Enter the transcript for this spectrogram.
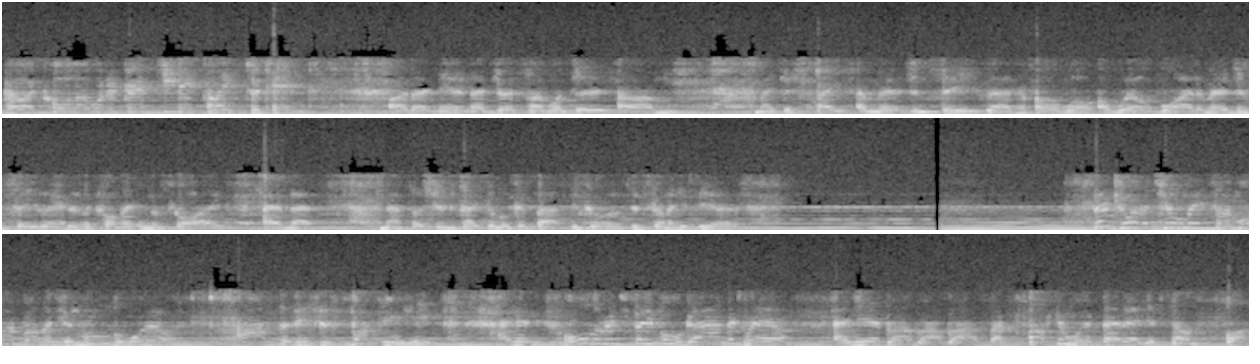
Hello, caller. What address do you need police to attend? I don't need an address. I want to um, make a state emergency that, oh, well, a worldwide emergency that there's a comet in the sky and that NASA should take a look at that because it's going to hit the Earth. They're trying to kill me so my brother can rule the world after this is fucking hit. And then all the rich people will go underground and yeah, blah, blah, blah. So fucking work that out, you dumb fuck.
